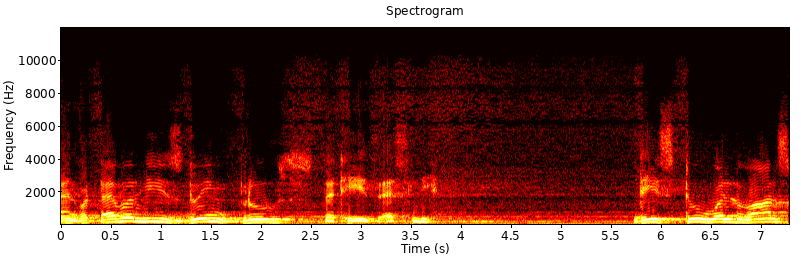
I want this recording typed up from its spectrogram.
And whatever he is doing proves that he is asleep. These two world wars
